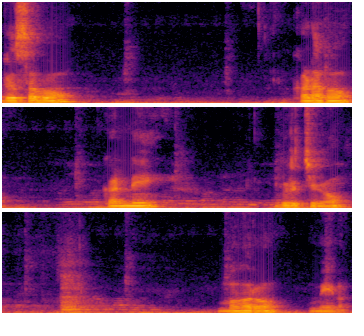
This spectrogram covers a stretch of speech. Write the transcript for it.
ரிஷபம் கடகம் கன்னி விருச்சிகம் மகரம் மீனம்.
